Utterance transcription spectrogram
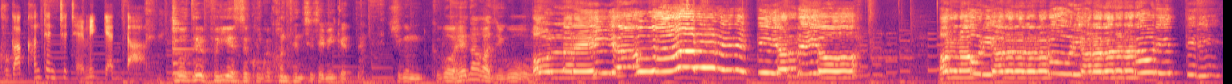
국악 컨텐츠 재밌겠다. 저들 vs 국악 컨텐츠 재밌겠대 지금 그거 해놔가지고 얼라레요 아라레레띠 아라레요 아라라 우리 아라라라라 우리 아라라라라 우리 띠리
